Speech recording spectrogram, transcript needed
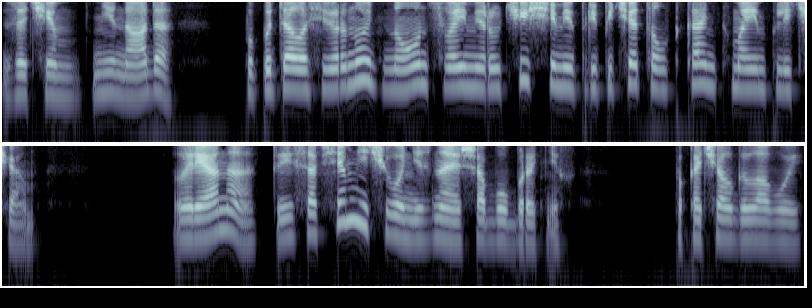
«Зачем? Не надо». Попыталась вернуть, но он своими ручищами припечатал ткань к моим плечам. «Лариана, ты совсем ничего не знаешь об оборотнях?» Покачал головой.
